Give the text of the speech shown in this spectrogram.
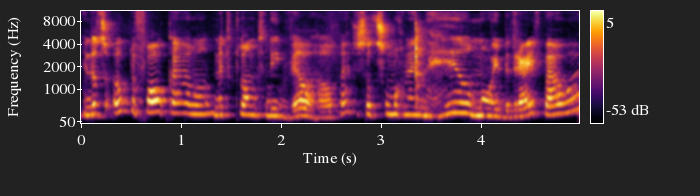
En dat is ook de valkuil met klanten die ik wel help. Hè? Dus dat sommige mensen een heel mooi bedrijf bouwen.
